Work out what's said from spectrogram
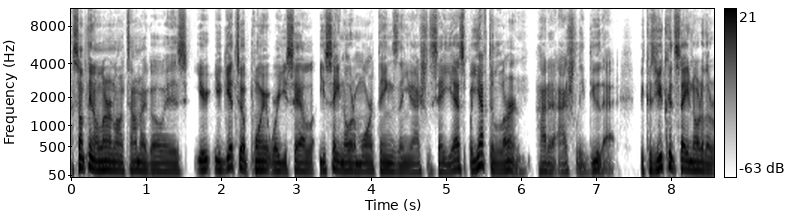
something I learned a long time ago is you you get to a point where you say you say no to more things than you actually say yes, but you have to learn how to actually do that because you could say no to the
